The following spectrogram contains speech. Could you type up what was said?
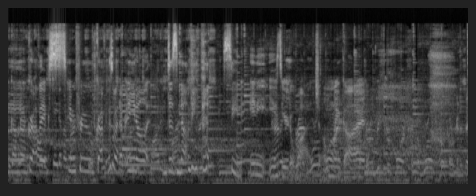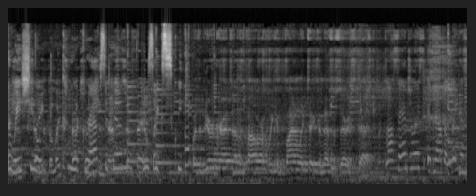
graphics, improved graphics, whatever, you know, does not make that scene any easier to watch. Oh my god. The way she, like, kind of grabs at him, it was like squeaky. With the bureaucrats out of power, we can finally take the necessary steps. Los Angeles is now the latest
